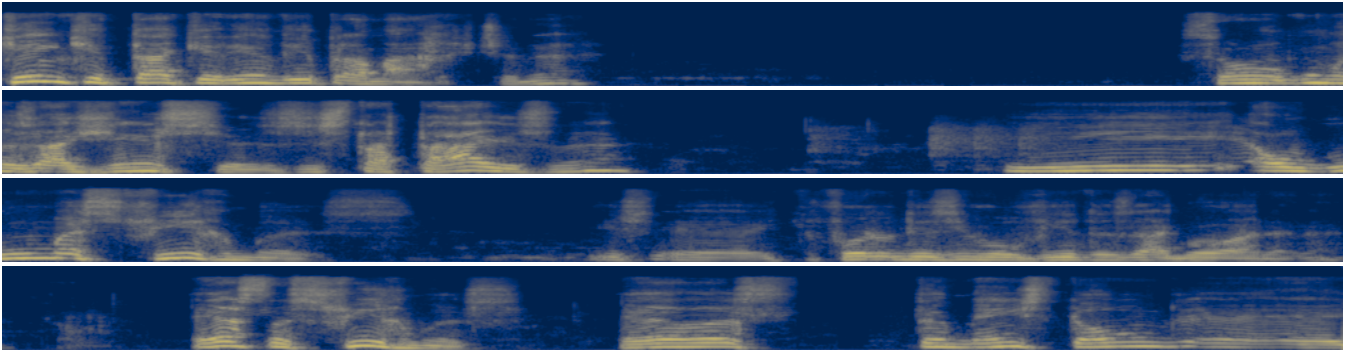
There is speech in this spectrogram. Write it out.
quem que está querendo ir para Marte, né? São algumas agências estatais, né? E algumas firmas é, que foram desenvolvidas agora. Né? Essas firmas, elas também estão é,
